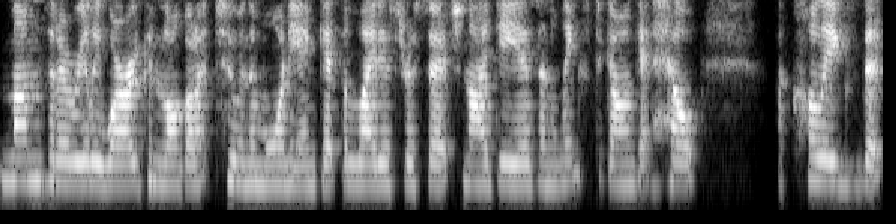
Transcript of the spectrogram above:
mums that are really worried can log on at two in the morning and get the latest research and ideas and links to go and get help colleagues that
